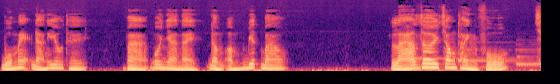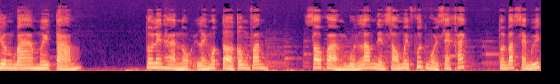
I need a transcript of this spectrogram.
Bố mẹ đáng yêu thế. Và ngôi nhà này đầm ấm biết bao. Lá rơi trong thành phố, Chương 38 Tôi lên Hà Nội lấy một tờ công văn Sau khoảng 45 đến 60 phút ngồi xe khách Tôi bắt xe buýt.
